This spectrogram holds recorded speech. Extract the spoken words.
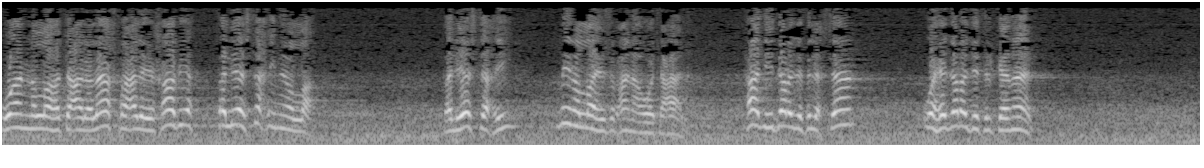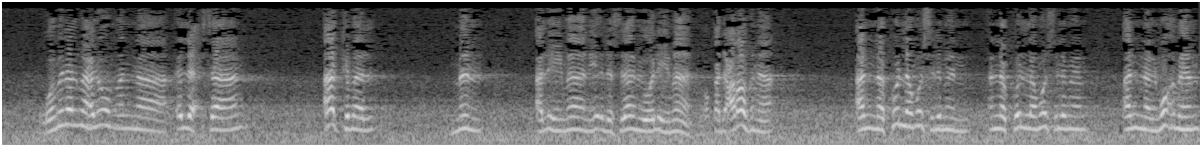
وأن الله تعالى لا يخفى عليه خافية فليستحي من الله. فليستحي من الله سبحانه وتعالى. هذه درجة الإحسان وهي درجة الكمال. ومن المعلوم أن الإحسان أكمل من الإيمان الإسلام والإيمان. وقد عرفنا أن كل مسلم أن كل مسلم أن المؤمن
